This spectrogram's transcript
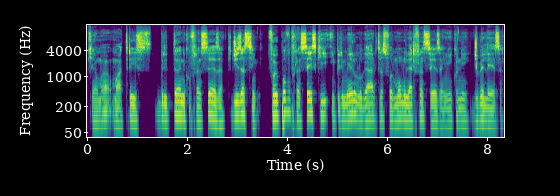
que é uma, uma atriz britânico-francesa, que diz assim: foi o povo francês que, em primeiro lugar, transformou a mulher francesa em ícone de beleza.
